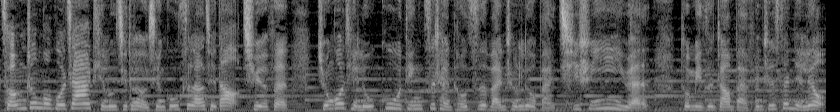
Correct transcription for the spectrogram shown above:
从中国国家铁路集团有限公司了解到，七月份全国铁路固定资产投资完成六百七十一亿元，同比增长百分之三点六。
